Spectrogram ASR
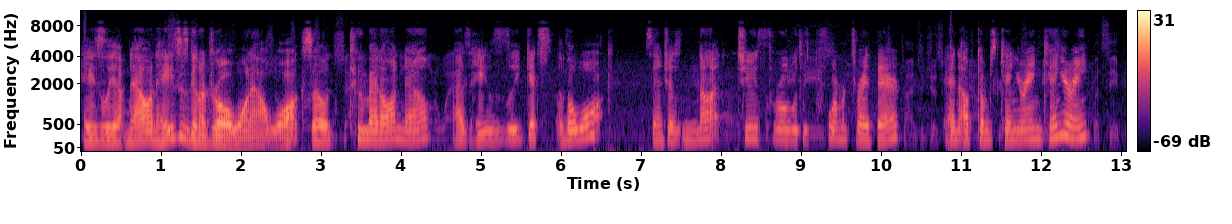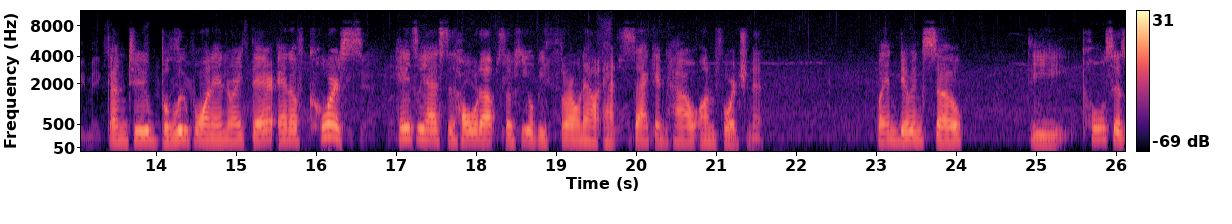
Haseley up now, and Hayes is gonna draw a one-out walk. So two men on now as Haseley gets the walk. Sanchez not too thrilled with his performance right there. And up comes Kingery, and Kingery going to bloop one in right there. And of course, Haseley has to hold up, so he will be thrown out at second. How unfortunate. But in doing so, the pulls his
